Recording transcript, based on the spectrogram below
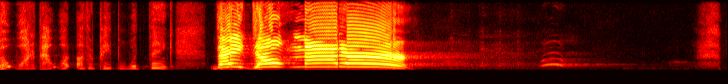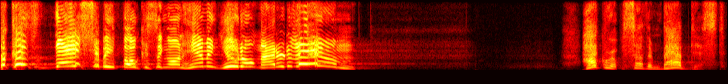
But what about what other people would think? They don't matter. Because they should be focusing on Him and you don't matter to them. I grew up Southern Baptist.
